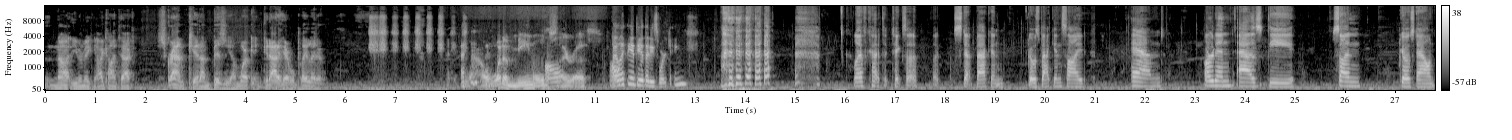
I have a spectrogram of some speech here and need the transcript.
Not even making eye contact. Scram, kid, I'm busy, I'm working. Get out of here, we'll play later. Wow, what a mean old Oh. Cyrus. I like the idea that he's working. Lev kind of t- takes a, a step back and goes back inside. And Arden, as the sun goes down,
